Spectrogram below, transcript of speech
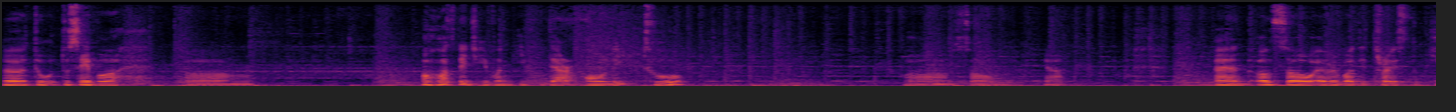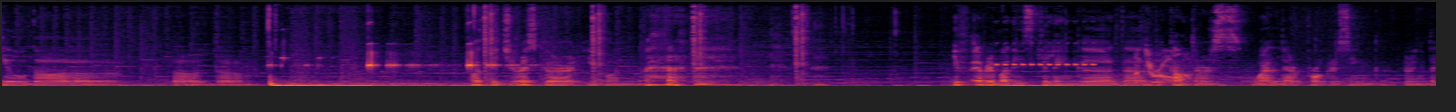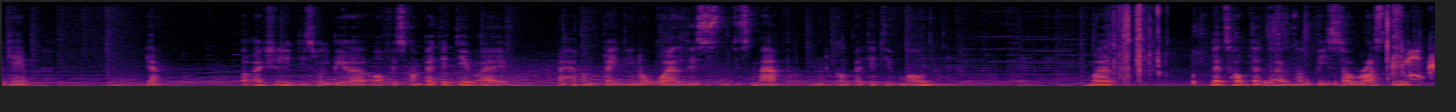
to to save a. Um, a hostage even if there are only two uh, so yeah. And also everybody tries to kill the the, the hostage rescuer even if everybody is killing uh, the, the counters while they're progressing during the game. Yeah. So actually this will be office competitive. I i haven't played in a while this this map in competitive mode but let's hope that I'll not be so rusty. Smoke.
